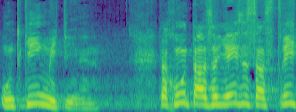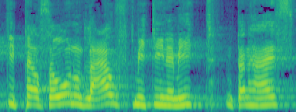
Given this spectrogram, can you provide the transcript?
und ging mit ihnen. Da kommt also Jesus als dritte Person und läuft mit ihnen mit. Und dann heißt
